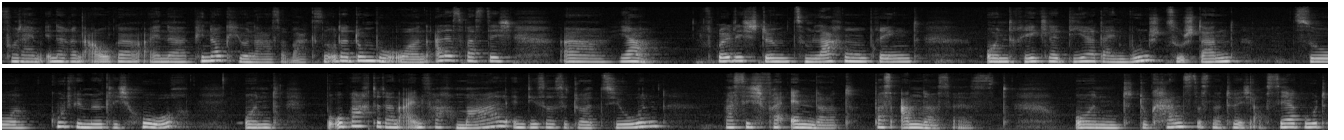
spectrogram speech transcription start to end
vor deinem inneren Auge eine Pinocchio-Nase wachsen oder Dumbo-Ohren. Alles, was dich äh, ja, fröhlich stimmt, zum Lachen bringt und regle dir deinen Wunschzustand so gut wie möglich hoch und beobachte dann einfach mal in dieser Situation, was sich verändert, was anders ist. Und du kannst es natürlich auch sehr gut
